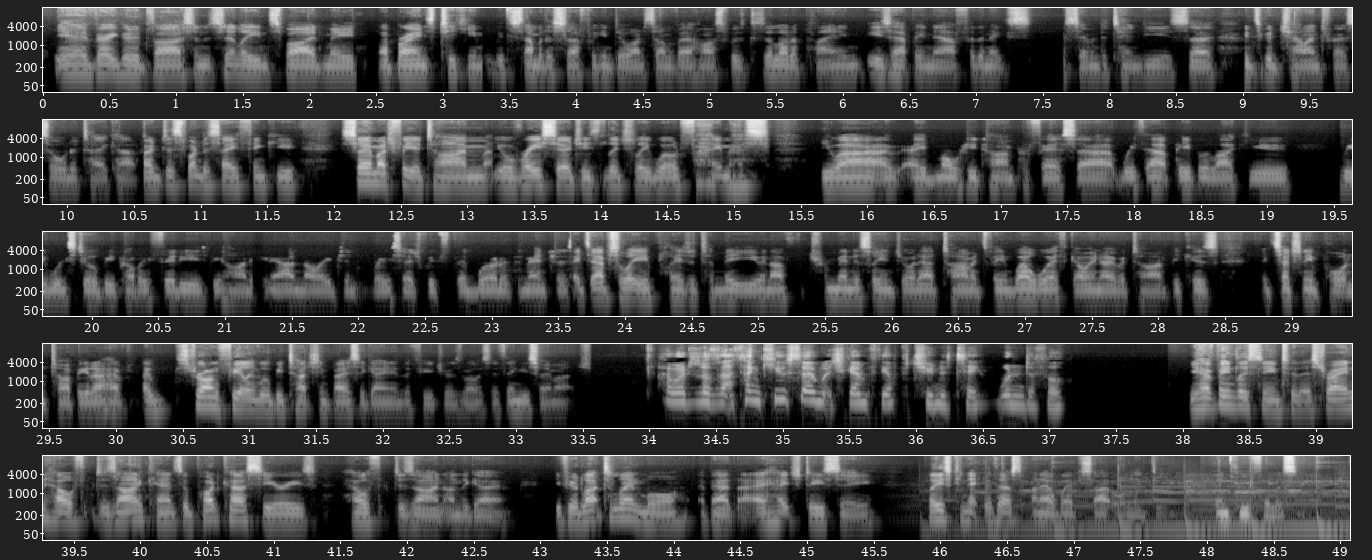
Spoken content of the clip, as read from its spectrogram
Yeah, very good advice, and it certainly inspired me. My brain's ticking with some of the stuff we can do on some of our hospitals because a lot of planning is happening now for the next seven to 10 years. So it's a good challenge for us all to take up. I just want to say thank you so much for your time. Your research is literally world famous. You are a, a multi time professor. Without people like you, we would still be probably 30 years behind in our knowledge and research with the world of dementia. It's absolutely a pleasure to meet you, and I've tremendously enjoyed our time. It's been well worth going over time because it's such an important topic, and I have a strong feeling we'll be touching base again in the future as well. So thank you so much. I would love that. Thank you so much again for the opportunity. Wonderful. You have been listening to the Australian Health Design Council podcast series, Health Design on the Go. If you'd like to learn more about the AHDC, please connect with us on our website or LinkedIn. Thank you for listening.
